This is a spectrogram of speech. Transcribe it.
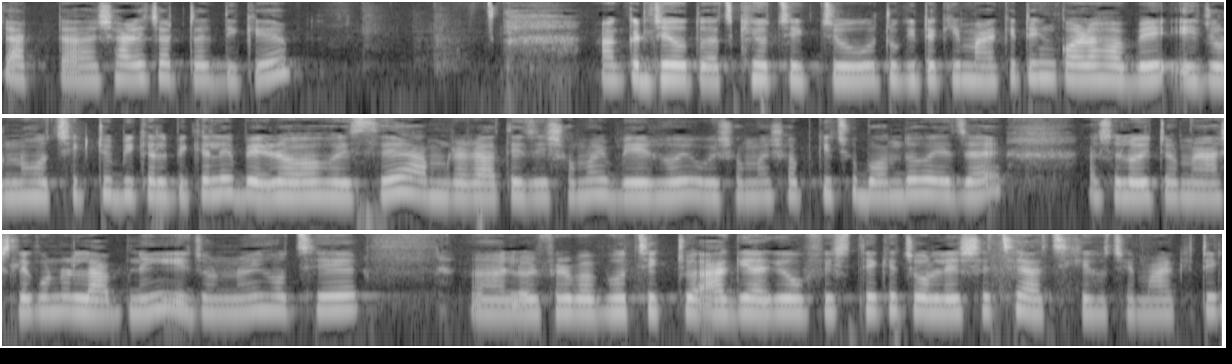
চারটা, সাড়ে চারটার দিকে। আঁকার যেহেতু আজকে হচ্ছে একটু টুকিটাকি মার্কেটিং করা হবে, এই জন্য হচ্ছে একটু বিকাল বিকালে বের হওয়া হয়েছে। আমরা রাতে যে সময় বের হই, ওই সময় সব কিছু বন্ধ হয়ে যায়। আসলে ওই টাইমে আসলে কোনো লাভ নেই। এই জন্যই হচ্ছে লরিফার বাবু হচ্ছে একটু আগে আগে অফিস থেকে চলে এসেছে। আজকে হচ্ছে মার্কেটিং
